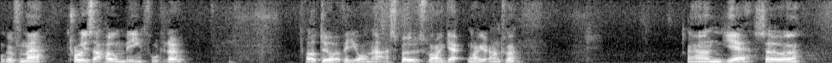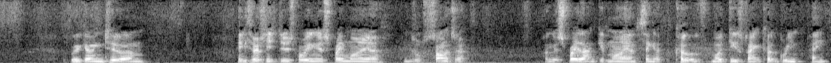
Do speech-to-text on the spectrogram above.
we'll go from there. Trolley's at home being sorted out. I'll do a video on that I suppose when I get when I get around to it. And yeah, so uh, we're going to um, I think the first thing to do is probably going to spray my uh, exhaust silencer. I'm going to spray that and give my um, thing a coat of my diesel tank a coat of green paint.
